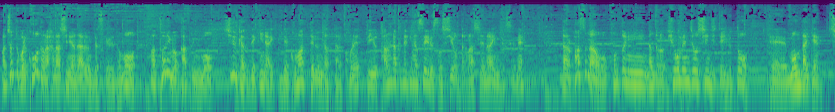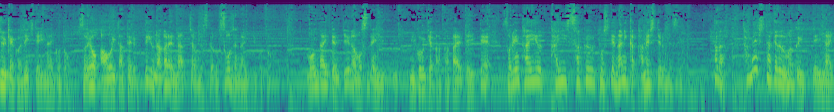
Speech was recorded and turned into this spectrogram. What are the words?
まあ、ちょっとこれ高度な話にはなるんですけれども、まあ、とにもかくにも、集客できないで困ってるんだったら、これっていう短絡的なセールをしようって話じゃないんですよね。だからパスナーを本当に、なんだろう、表面上信じていると、えー、問題点、集客ができていないこと、それを煽り立てるっていう流れになっちゃうんですけど、そうじゃないっていうこと。問題点っていうのはもうすでに見込み客が抱えていて、それに対対策として何か試してるんですよ。ただ、試したけどうまくいっていない。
